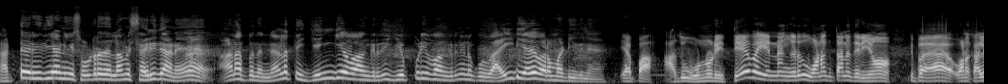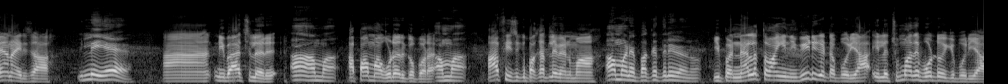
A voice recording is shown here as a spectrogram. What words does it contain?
சட்ட ரீதியாக நீங்கள் சொல்கிறது எல்லாமே சரிதானே? ஆனால் இப்போ இந்த நிலத்தை எங்கே வாங்குறது எப்படி வாங்குறதுன்னு எனக்கு ஒரு ஐடியாவே வர மாட்டேங்குதுண்ணே ஏப்பா அது உன்னுடைய தேவை என்னங்கிறது உனக்கு தானே தெரியும். இப்போ உனக்கு கல்யாணம் ஆயிடுச்சா? இல்லையே. நீ பேச்சுலரு ஆ ஆமாம் அப்பா அம்மா கூட இருக்க போற. ஆமாம் ஆஃபீஸுக்கு பக்கத்துல வேணுமா? ஆமாண்ணே பக்கத்துலேயே வேணும். இப்போ நிலத்தை வாங்கி நீ வீடு கட்ட போறியா? இல்லை சும்மாதே போட்டு வைக்க போறியா?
